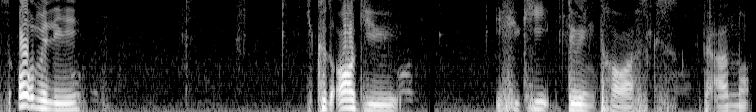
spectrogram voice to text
So ultimately, you could argue if you keep doing tasks that are not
